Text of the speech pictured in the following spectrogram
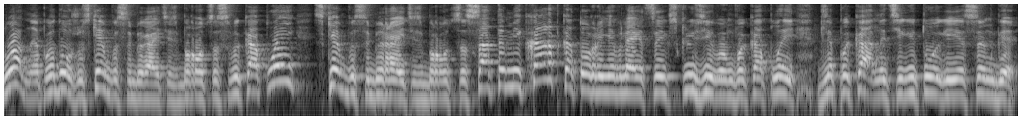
Ладно, я продолжу. С кем вы собираетесь бороться? С VK Play? С кем вы собираетесь бороться? С Atomic Heart, который является эксклюзивом VK Play для ПК на территории СНГ.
